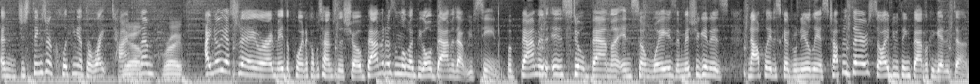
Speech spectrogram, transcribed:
and just things are clicking at the right time yeah, for them. Right. I know yesterday, or I made the point a couple times in the show, Bama doesn't look like the old Bama that we've seen, but Bama is still Bama in some ways, and Michigan has not played a schedule nearly as tough as theirs, so I do think Bama could get it done.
